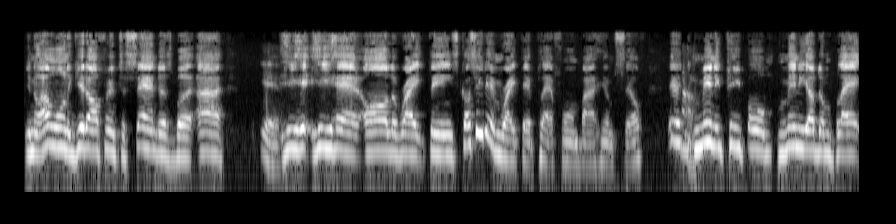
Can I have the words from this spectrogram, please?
you know I want to get off into Sanders, but I. Yeah. He he had all the right things because he didn't write that platform by himself. There's oh. many people, many of them black,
